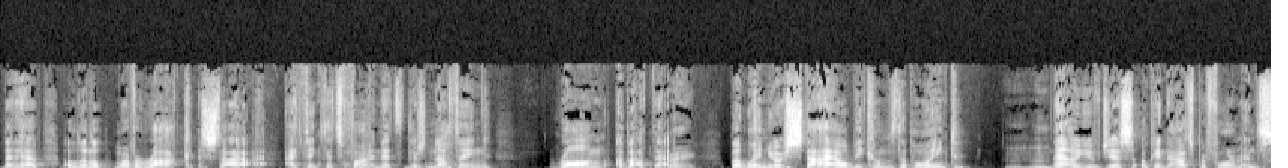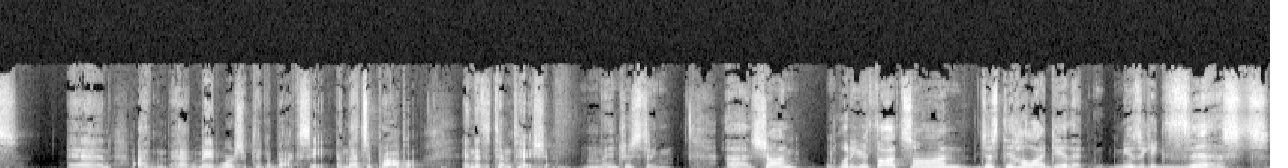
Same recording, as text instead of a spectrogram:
that have a little more of a rock style. I, I think that's fine. That's there's nothing wrong about that. Right. But when your style becomes the point, now you've just okay. Now it's performance, and I've had made worship take a back seat, and that's a problem, and it's a temptation. Mm, interesting. Uh, Sean, what are your thoughts on just the whole idea that music exists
